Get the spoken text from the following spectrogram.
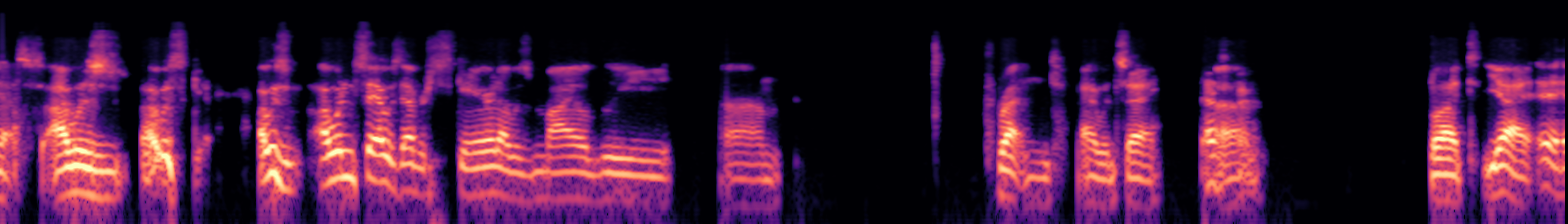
Yes, I was. I was. I was. I wouldn't say I was ever scared. I was mildly um, threatened. I would say. That's um, fair. But yeah, eh,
